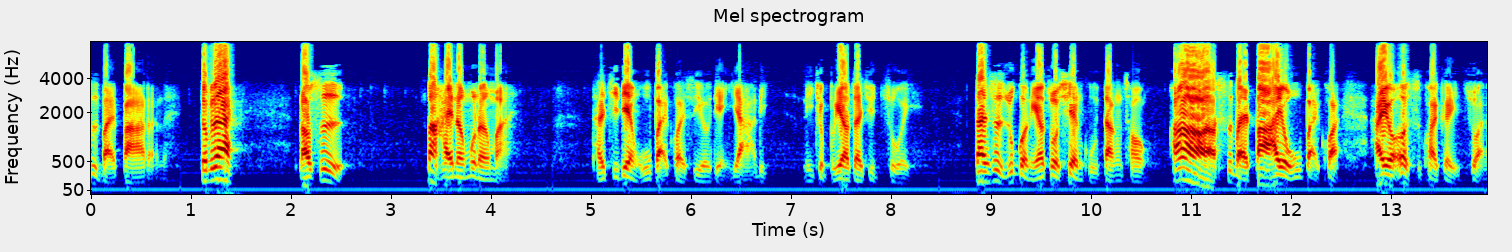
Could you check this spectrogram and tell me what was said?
四百八了呢，对不对？老师，那还能不能买？台积电五百块是有点压力，你就不要再去追。但是如果你要做现股当冲啊，四百八还有五百块，还有二十块可以赚，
